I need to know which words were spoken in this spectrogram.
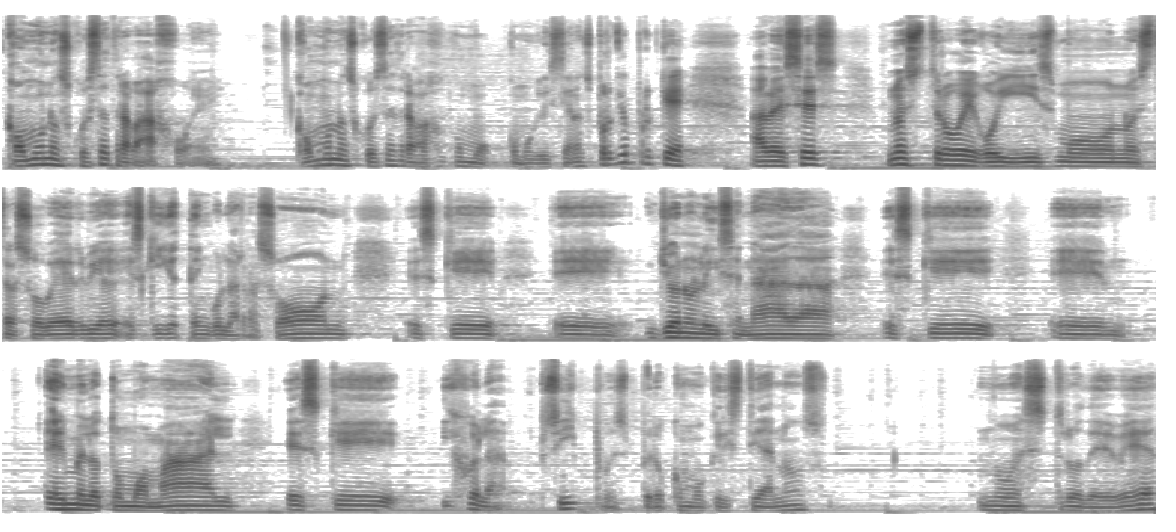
cómo nos cuesta trabajo, ¿eh? ¿Cómo nos cuesta trabajo como, como cristianos? ¿Por qué? Porque a veces nuestro egoísmo, nuestra soberbia, es que yo tengo la razón, es que eh, yo no le hice nada, es que eh, él me lo tomó mal, es que, híjola, sí, pues, pero como cristianos, nuestro deber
